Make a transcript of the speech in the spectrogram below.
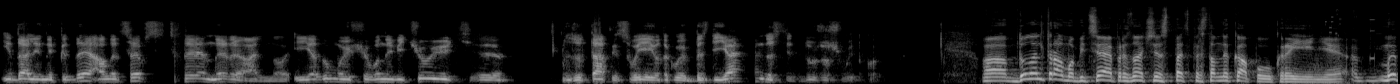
і далі не піде, але це все нереально. І я думаю, що вони відчують е, результати своєї такої бездіяльності дуже швидко. Дональд Трамп обіцяє призначення спецпредставника по Україні. Ми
